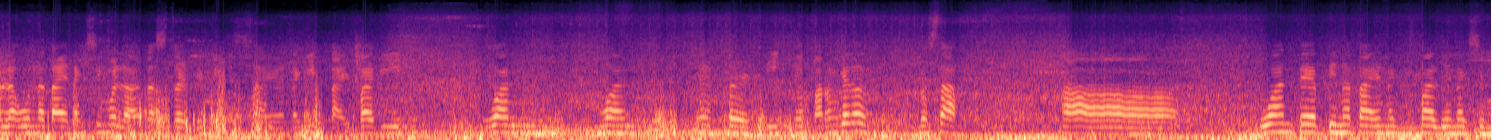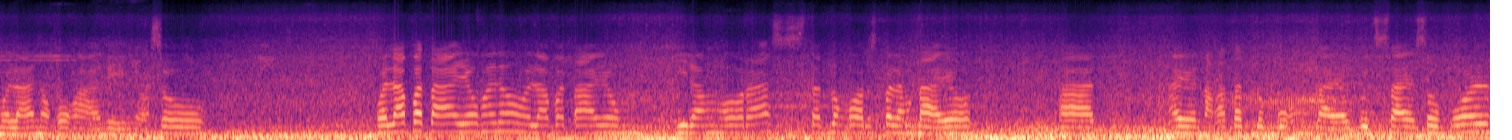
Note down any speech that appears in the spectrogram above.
alauna tayo nagsimula tapos 30 minutes tayo naghintay bali 1 1 and 30 yun, parang ganun. Basta ah 1.30 na tayo nagbali nagsimula nung kung ano nyo. So wala pa tayong ano wala pa tayong ilang oras tatlong oras pa lang tayo. At ayun nakatatlong booking tayo. Goods tayo so far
